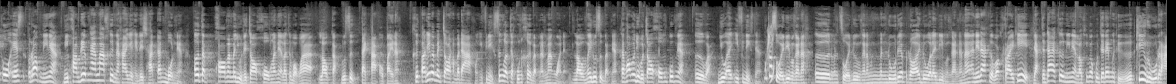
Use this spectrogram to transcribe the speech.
XOS รอบนี้เนี่ยมีความเรียบง่ายมากขึ้นนะคะ อย่างเห็นได้ชัดด้านบนเนี่ย เออแต่พอมันมาอยู่ในจอโค้งแล้วเนี่ยเราจะบอกว่าเรากลับรู้สึกแตกต่างออกไปนะ คือตอนที่มันเป็นจอธรรมดาของ Infinix ซึ่งเราจะคุ้นเคยแบบนั้นมากกว่าเนี่ยเราไม่รู้สึกแบบเนี้ยแต่พอมาอยู่บนจอโค้งปุ๊บเนี่ยเออว่ะ UI Infinix เนี่ยมันก็สวยดีเหมือนกันนะเออมันสวยดีเหมือนกันนะมันมันดูเรียบร้อยดูอะไรดีเหมือนกันดังนั้น อันนี้ถ้าเกิดว่าใครที่อยากจะได้เครื่องนี้เนี่ยเราคิดว่าคุณจะได้มือถือที่หรูหรา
